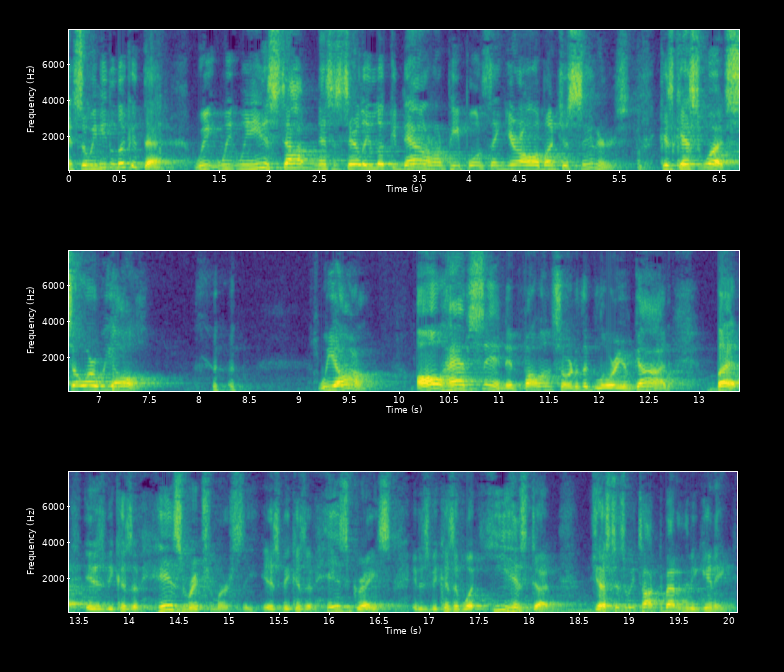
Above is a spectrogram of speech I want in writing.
And so we need to look at that. We, we, we need to stop necessarily looking down on people and saying, you're all a bunch of sinners. Because guess what? So are we all. we are. All have sinned and fallen short of the glory of God. But it is because of His rich mercy. It is because of His grace. It is because of what He has done. Just as we talked about in the beginning.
